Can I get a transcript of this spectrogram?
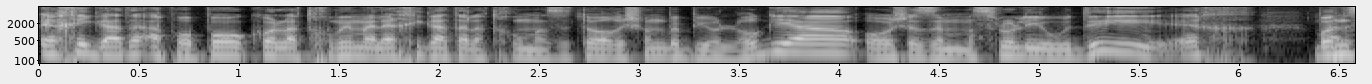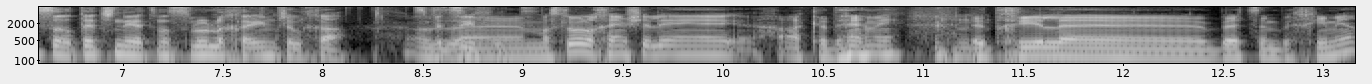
איך הגעת, אפרופו כל התחומים האלה, איך הגעת לתחום הזה? תואר ראשון בביולוגיה, או שזה מסלול ייעודי? איך... בוא נשרטט שנייה את מסלול החיים שלך, אז, ספציפית. אה, מסלול החיים שלי האקדמי התחיל אה, בעצם בכימיה.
